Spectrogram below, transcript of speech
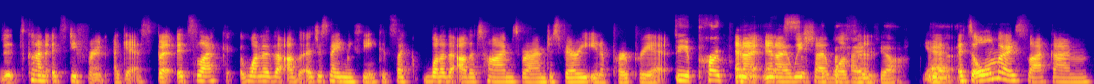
it's kind of it's different, I guess. But it's like one of the other it just made me think it's like one of the other times where I'm just very inappropriate. The appropriate. And I- and I wish I wasn't. Yeah. Yeah. It's almost like I'm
